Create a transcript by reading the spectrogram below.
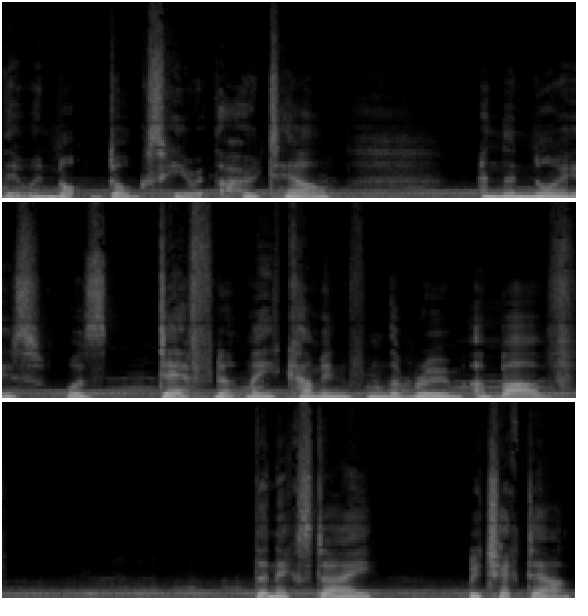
there were not dogs here at the hotel, and the noise was definitely coming from the room above. The next day, we checked out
